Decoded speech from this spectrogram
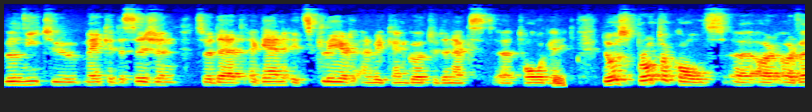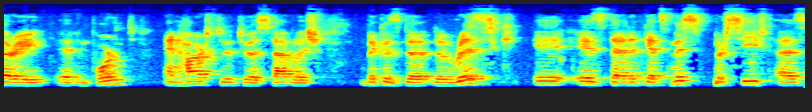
will need to make a decision so that again it's clear and we can go to the next uh, toll gate. Those protocols uh, are, are, very uh, important and hard to, to establish because the, the risk is that it gets misperceived as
